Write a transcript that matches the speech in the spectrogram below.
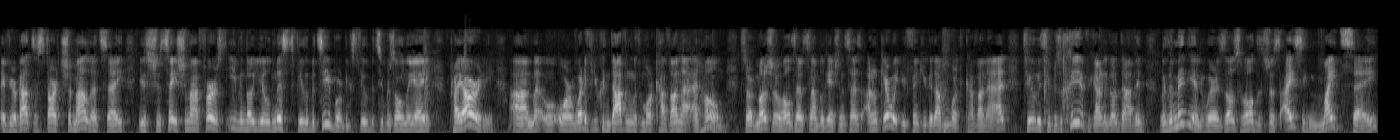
if you're about to start Shema, let's say you should say Shema first, even though you'll miss tefillah b'tzibur because tefillah b'tzibur is only a priority. Um, or, or, what if you can daven with more kavana at home? So if Moshe holds that it's an obligation, says I don't care what you think you could daven more kavana at. Tefillah is a chiyuv. You got to go daven with a minyan. Whereas those who hold it's just icing might say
